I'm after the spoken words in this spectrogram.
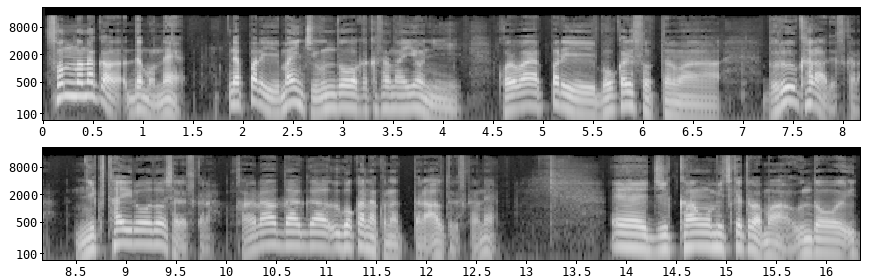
そんな中でもね、やっぱり毎日運動は欠かさないように、これはやっぱりボーカリストってのは、ブルーカラーですから、肉体労働者ですから、体が動かなくなったらアウトですからね。えー、時間を見つけてはまあ運動行っ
